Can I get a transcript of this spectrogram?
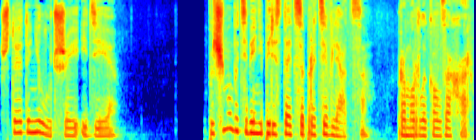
что это не лучшая идея. «Почему бы тебе не перестать сопротивляться?» — промурлыкал Захар.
